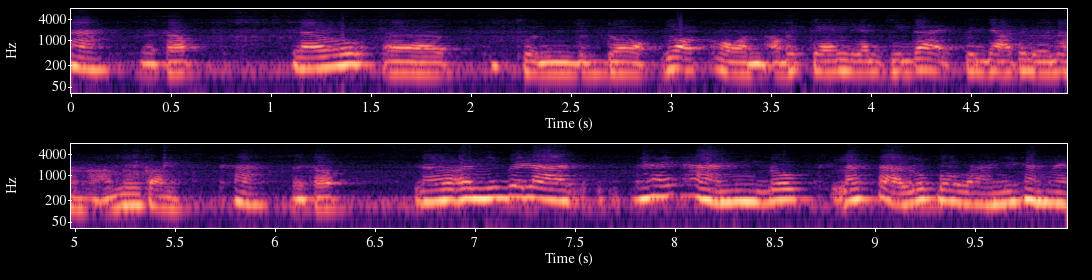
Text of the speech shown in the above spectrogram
ค่ะ นะครับแล้วเอ่อส่วนดอกยอดอ่อนเอาไปแกงเลียงกินได้เป็นยาเจริญอาหารเหมือนกันค่ะ นะครับแล้วอันนี้เวลาให้ทานโรครักษาโรคเบาหวานนี่ทำไง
